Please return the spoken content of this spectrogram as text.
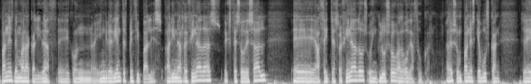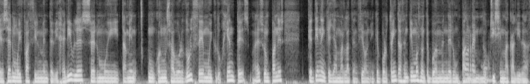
panes de mala calidad eh, con ingredientes principales, harinas refinadas, exceso de sal, eh, aceites refinados o incluso algo de azúcar. Son panes que buscan eh, ser muy fácilmente digeribles, ser muy también con un sabor dulce, muy crujientes. Son panes que tienen que llamar la atención y que por 30 céntimos no te pueden vender un pan de muchísima calidad.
